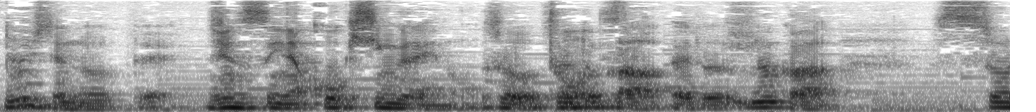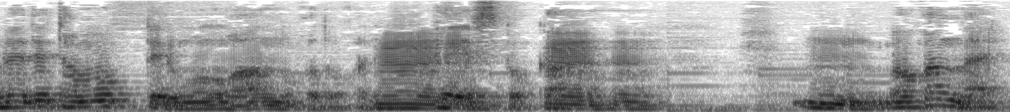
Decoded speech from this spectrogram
何してんの？って。純粋な好奇心ぐらいの。そう、それとか、えっと、なんか、それで保ってるものがあんのかとかね、うんペースとか。うんうん。うん、わかんない。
